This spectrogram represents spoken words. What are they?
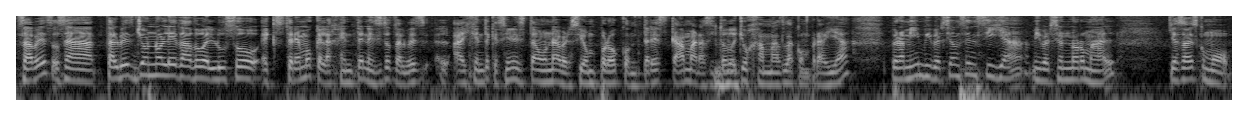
¿sabes? O sea, tal vez yo no le he dado el uso extremo que la gente necesita. Tal vez hay gente que sí necesita una versión pro con tres cámaras y todo. Yo jamás la compraría. Pero a mí, mi versión sencilla, mi versión normal, ya sabes, como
